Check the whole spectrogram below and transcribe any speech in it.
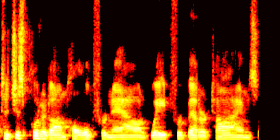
to just put it on hold for now and wait for better times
